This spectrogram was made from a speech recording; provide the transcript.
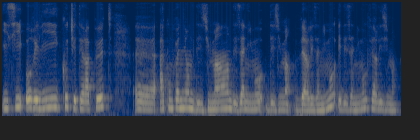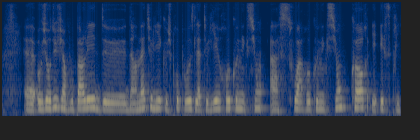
ici Aurélie, coach et thérapeute, euh, accompagnante des humains, des animaux, des humains vers les animaux et des animaux vers les humains. Euh, aujourd'hui, je viens vous parler d'un atelier que je propose, l'atelier reconnexion à soi, reconnexion corps et esprit.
